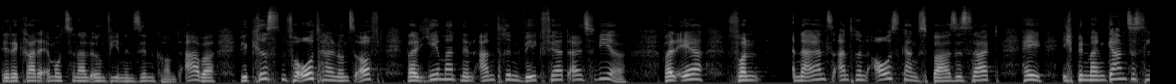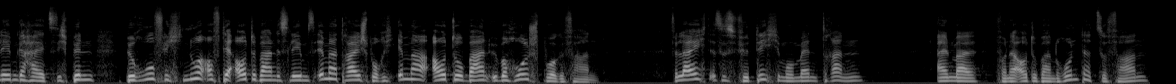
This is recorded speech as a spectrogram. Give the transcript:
der dir gerade emotional irgendwie in den Sinn kommt. Aber wir Christen verurteilen uns oft, weil jemand einen anderen Weg fährt als wir. Weil er von einer ganz anderen Ausgangsbasis sagt, hey, ich bin mein ganzes Leben geheizt, ich bin beruflich nur auf der Autobahn des Lebens, immer dreispurig, immer Autobahn Überholspur gefahren. Vielleicht ist es für dich im Moment dran, einmal von der Autobahn runterzufahren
